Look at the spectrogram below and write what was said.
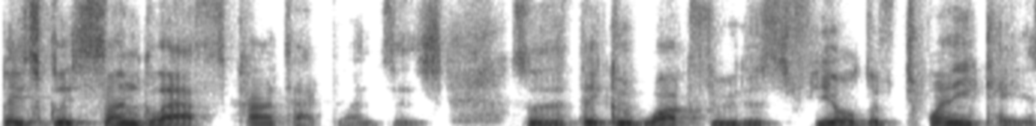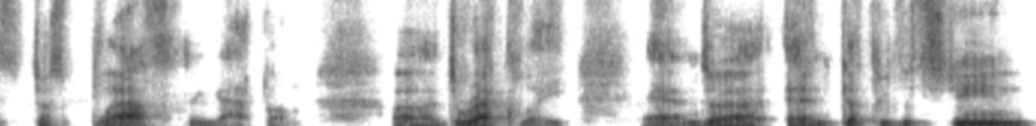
basically sunglass contact lenses, so that they could walk through this field of 20Ks just blasting at them uh, directly and, uh, and get through the scene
